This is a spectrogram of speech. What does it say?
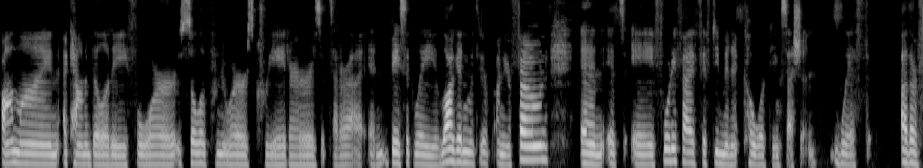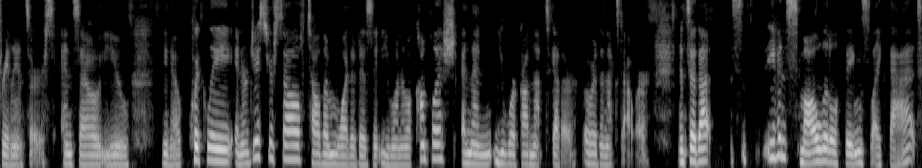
online accountability for solopreneurs, creators, etc. And basically, you log in with your on your phone, and it's a 45, 50 minute co working session with other freelancers. And so you you know, quickly introduce yourself, tell them what it is that you want to accomplish, and then you work on that together over the next hour. And so that even small little things like that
